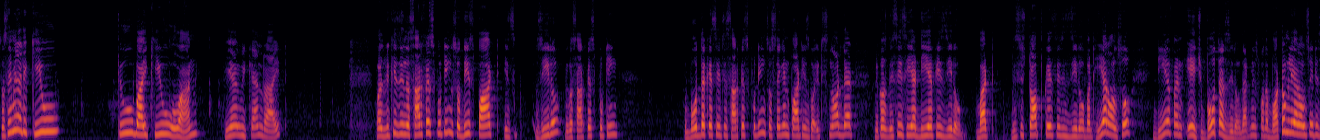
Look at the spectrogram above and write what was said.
So, similarly, q 2 by q 1 here we can write but because in the surface footing. So, this part is 0 because surface footing so both the cases it is surface footing. So, second part is go it is not that because this is here d f is 0, but this is top case it is 0, but here also df and h both are 0 that means for the bottom layer also it is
